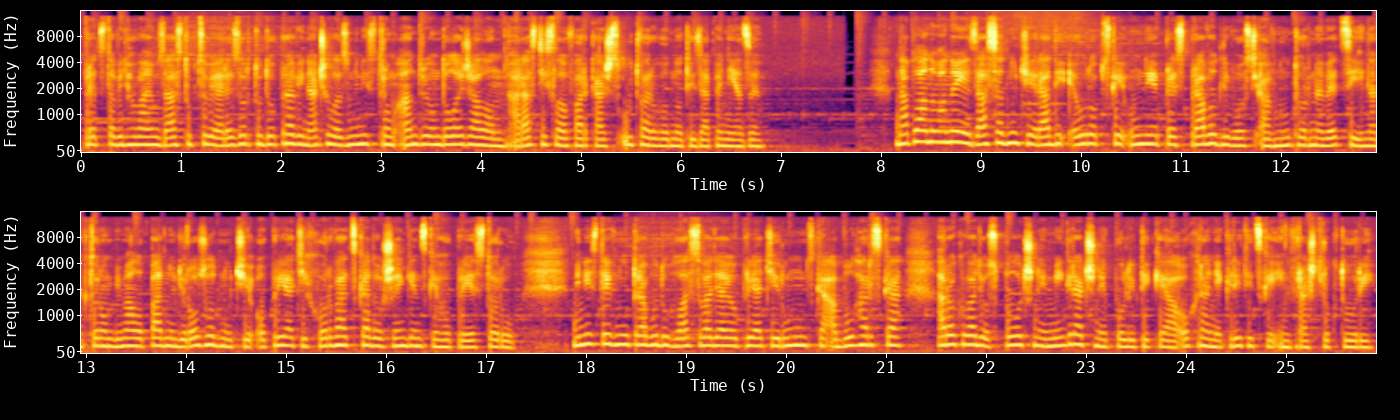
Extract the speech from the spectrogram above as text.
Predstaviť ho majú zástupcovia rezortu dopravy na čele s ministrom Andriom Doležalom a Rastislav Farkáš z útvaru hodnoty za peniaze. Naplánované je zasadnutie Rady Európskej únie pre spravodlivosť a vnútorné veci, na ktorom by malo padnúť rozhodnutie o prijatí Chorvátska do šengenského priestoru. Ministri vnútra budú hlasovať aj o prijatí Rumunska a Bulharska a rokovať o spoločnej migračnej politike a ochrane kritickej infraštruktúry.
